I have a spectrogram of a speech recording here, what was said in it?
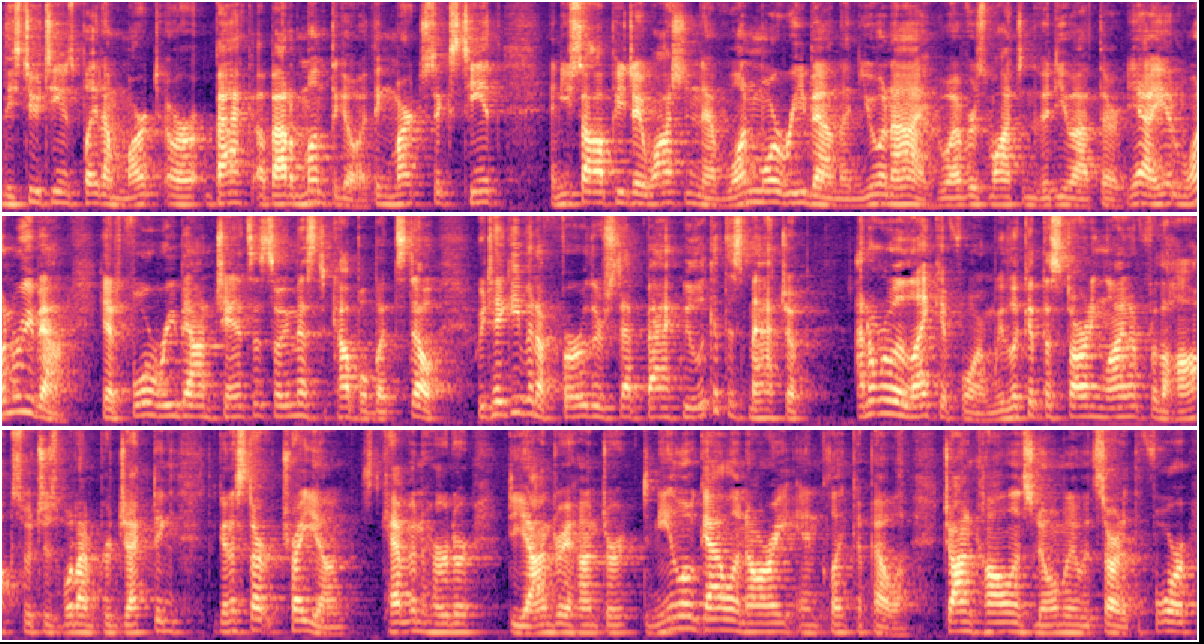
These two teams played on March or back about a month ago, I think March 16th, and you saw PJ Washington have one more rebound than you and I, whoever's watching the video out there. Yeah, he had one rebound. He had four rebound chances, so he missed a couple, but still, we take even a further step back. We look at this matchup I don't really like it for him. We look at the starting lineup for the Hawks, which is what I'm projecting. They're going to start Trae Young, Kevin Huerter, DeAndre Hunter, Danilo Gallinari, and Clint Capela. John Collins normally would start at the four.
